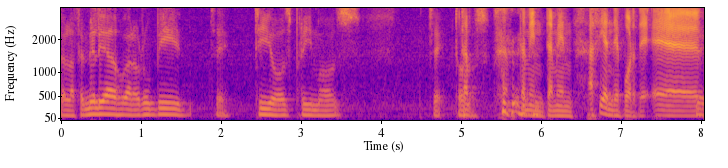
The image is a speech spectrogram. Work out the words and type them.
la familia jugando rugby, sí, tíos, primos, Sí, todos. También, también hacían deporte. Eh,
